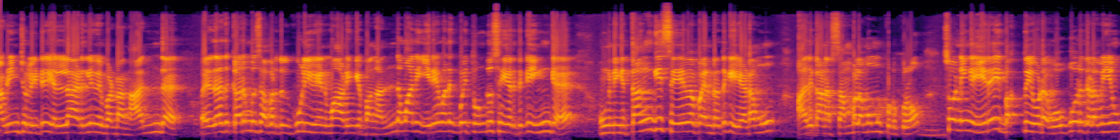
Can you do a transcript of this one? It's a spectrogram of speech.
அப்படின்னு சொல்லிட்டு எல்லா இடத்துலயுமே பண்றாங்க. அந்த ஏதாவது கரும்பு சாப்பிட்றதுக்கு கூலி வேணுமா அப்படின்னு கேட்பாங்க. அந்த மாதிரி இறைவனுக்கு போய் தொண்டு செய்யறதுக்கு இங்க உங்க நீங்க தங்கி சேவை பண்றதுக்கு இடமும் அதுக்கான சம்பளமும் கொடுக்குறோம். ஸோ நீங்க இறை பக்தியோட ஒவ்வொரு தடவையும்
